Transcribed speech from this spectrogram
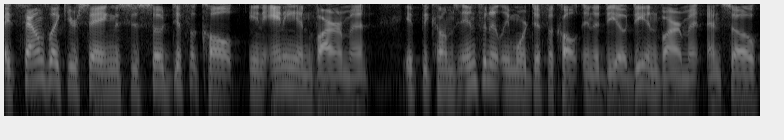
it sounds like you're saying this is so difficult in any environment. It becomes infinitely more difficult in a DoD environment, and so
